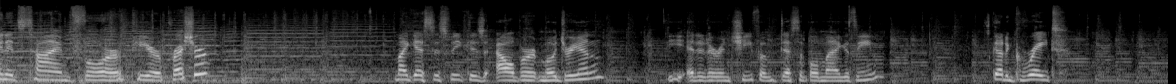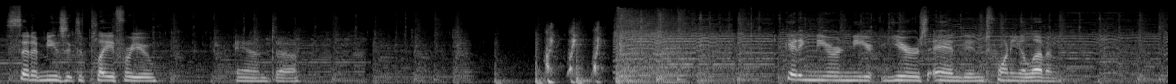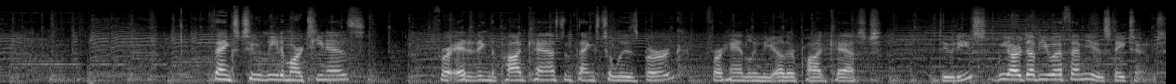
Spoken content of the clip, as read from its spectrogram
And it's time for peer pressure. My guest this week is Albert Mudrian, the editor in chief of Decibel Magazine. He's got a great set of music to play for you, and uh, getting near, near year's end in 2011. Thanks to Lita Martinez for editing the podcast, and thanks to Liz Berg for handling the other podcast duties. We are WFMU. Stay tuned.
